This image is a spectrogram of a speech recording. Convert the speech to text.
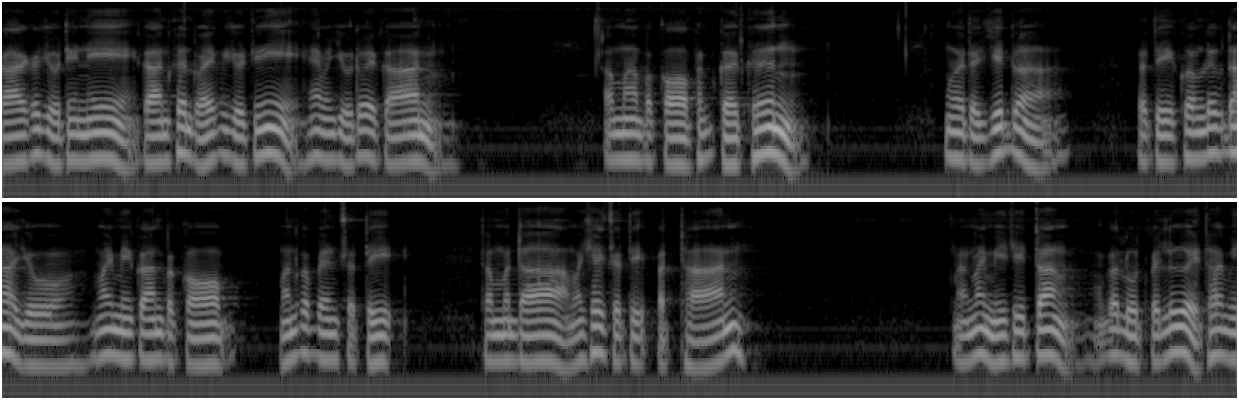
กายก็อยู่ที่นี่ การเคลื่อนไหวก็อยู่ที่นี่ ให้มันอยู่ด้วยกัน เอามาประกอบให้เกิดขึ้น เมื่อแต่คิดว่าสติความเลือกได้อยู่ ไม่มีการประกอบ มันก็เป็นสติ ธรรมดาไม่ใช่สติปัฏฐาน มันไม่มีที่ตั้ง มันก็หลุดไปเรื่อย ถ้ามี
